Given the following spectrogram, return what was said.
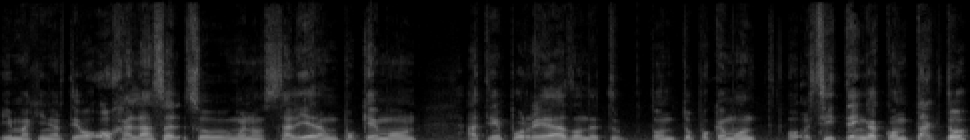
imaginarte, o- ojalá sal- so- bueno, saliera un Pokémon a tiempo real donde tu, donde tu Pokémon o, sí tenga contacto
